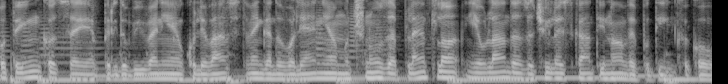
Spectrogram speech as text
Potem, ko se je pridobivanje okoljevarstvenega dovoljenja močno zapletlo, je vlada začela iskati nove poti, kako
